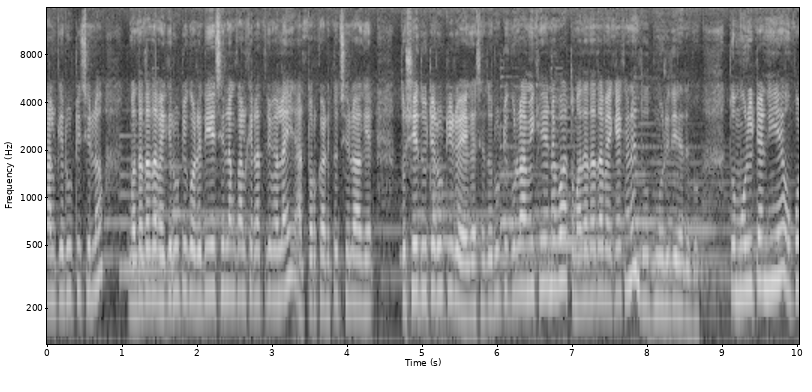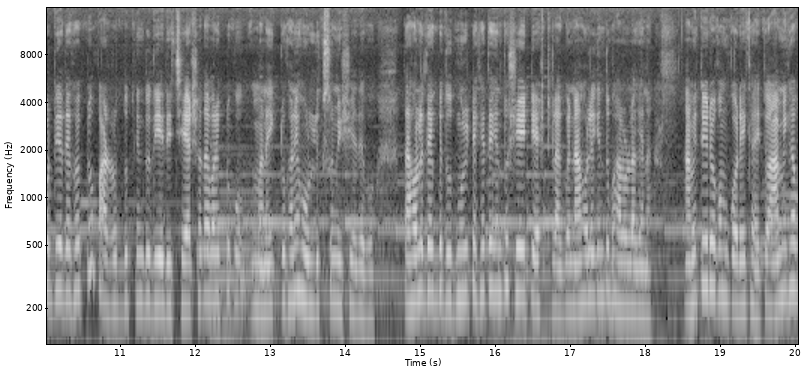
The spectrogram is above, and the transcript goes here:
কালকে রুটি ছিল। তোমাদের দাদা ভাইকে রুটি করে দিয়েছিলাম কালকে রাত্রিবেলায়, আর তরকারি তো ছিল আগের। তো সেই দুইটা রুটি রয়ে গেছে। তো রুটিগুলো আমি খেয়ে নেব তোমাদের দাদা ভাইকে এখানে দুধ মুড়ি দিয়ে দেবো। তো মুড়িটা নিয়ে উপর দিয়ে দেখো একটু পাউডার দুধ কিন্তু দিয়ে দিচ্ছি। এর সাথে আবার একটু মানে একটুখানি হরলিক্সও মিশিয়ে দেবো। তাহলে দেখবে দুধ মুড়িটা খেতে কিন্তু সেই টেস্ট লাগবে। না হলে কিন্তু ভালো লাগে না। আমি তো এরকম করে খাই। তো আমি খাব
